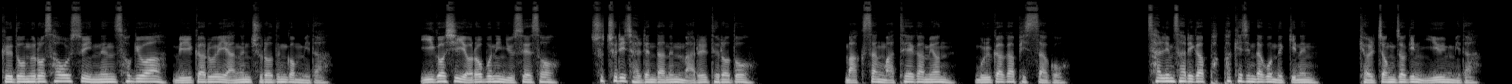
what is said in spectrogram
그 돈으로 사올 수 있는 석유와 밀가루의 양은 줄어든 겁니다. 이것이 여러분이 뉴스에서 수출이 잘 된다는 말을 들어도 막상 마트에 가면 물가가 비싸고 살림살이가 팍팍해진다고 느끼는 결정적인 이유입니다.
